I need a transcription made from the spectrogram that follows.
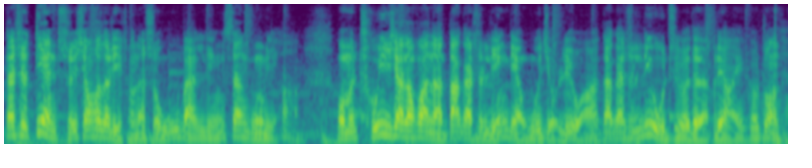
但是电池消耗的里程呢是五百零三公里啊，我们除一下的话呢，大概是零点五九六啊，大概是六折的这样一个状态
